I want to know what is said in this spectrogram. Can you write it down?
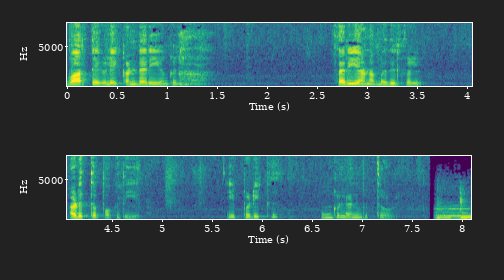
வார்த்தைகளை கண்டறியுங்கள். சரியான பதில்கள் அடுத்த பகுதியில். இப்படிக்கு உங்கள் அன்பு தோழி.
